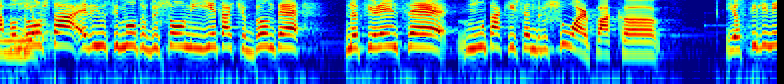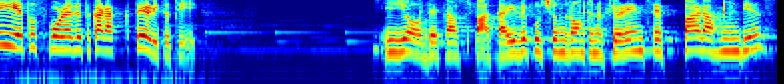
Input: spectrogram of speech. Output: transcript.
Apo ndoshta edhe ju si motër dyshoni jeta që bënte Në Firence mund ta kishte ndryshuar pak jo stilin e jetës, por edhe të karakterit të tij. Jo, Odeta, aspak, ai dhe kur qëndronte në Firence, para humbjes,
